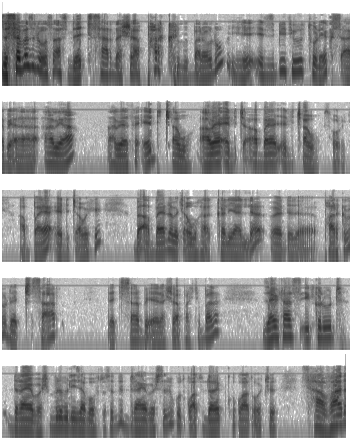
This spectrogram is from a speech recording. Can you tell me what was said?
ዘሰበዝ ነው ሳስ ነጭ ሳር ናሽናል ፓርክ የሚባለው ነው። ይሄ ኤግዚቢት ቱ ሌክስ አብያ አብያታ ኤንድ ጫሞ አብያ ኤንድ ጫሞ አባያ ኤንድ ጫሞ ሶሪ አባያ ኤንድ ጫሞ ይሄ በአባያና በጫሞ መካከል ያለ ፓርክ ነው። ነጭ ሳር ነጭ ሳር ናሽናል ፓርክ ይባላል። ዛይታስ ኢንክሉድ ድራይቨርስ ምን ምን ይዛ በውስጡ ስንል ድራይቨርስ ስንል ቁጥቋጦ ደረቅ ቁጥቋጦዎች፣ ሳቫና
